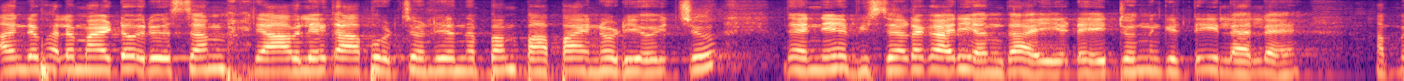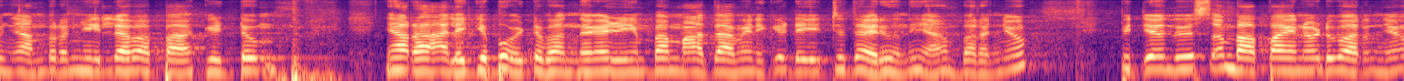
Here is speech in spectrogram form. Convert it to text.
അതിന്റെ ഫലമായിട്ട് ഒരു ദിവസം രാവിലെ കാപ്പ് കുടിച്ചുകൊണ്ടിരുന്നപ്പം പാപ്പ എന്നോട് ചോദിച്ചു തന്നെ വിസയുടെ കാര്യം എന്തായി? ഡേറ്റ് ഒന്നും കിട്ടിയില്ല അല്ലേ? അപ്പം ഞാൻ പറഞ്ഞു ഇല്ല പാപ്പ കിട്ടും. ഞാൻ റാലിക്ക് പോയിട്ട് വന്നു കഴിയുമ്പോൾ മാതാവ് എനിക്ക് ഡേറ്റ് തരുമെന്ന് ഞാൻ പറഞ്ഞു. പിറ്റേ ദിവസം പാപ്പ എന്നോട് പറഞ്ഞു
